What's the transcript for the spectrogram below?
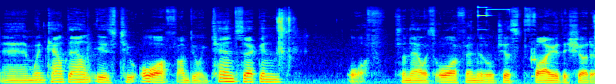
And when countdown is to off, I'm doing 10 seconds off. So now it's off and it'll just fire the shutter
